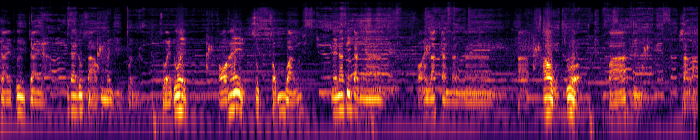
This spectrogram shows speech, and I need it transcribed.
ใจปลื้มใจที่ได้ลูกสาวขึ้นมาอีกคน สวยด้วย ขอให้สุขสมหวังในหน้าที่การงาน ขอให้รักกันนานๆตราบเท่าชั่วฟ้าดินสลาย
